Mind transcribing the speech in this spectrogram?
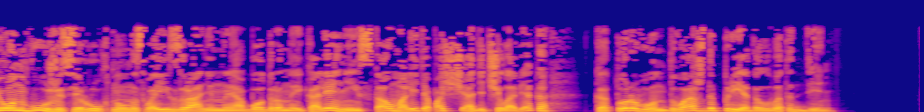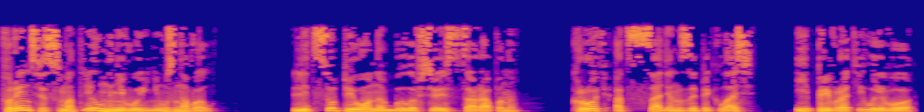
Пион в ужасе рухнул на свои израненные, ободранные колени и стал молить о пощаде человека, которого он дважды предал в этот день. Фрэнсис смотрел на него и не узнавал. Лицо пиона было все исцарапано, кровь от ссадин запеклась и превратила его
